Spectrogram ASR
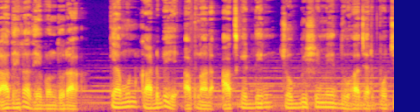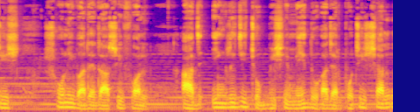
রাধে রাধে বন্ধুরা, কেমন কাটবে আপনার আজকের দিন চব্বিশে মে দু হাজার পঁচিশ শনিবারের রাশিফল? আজ ইংরেজি চব্বিশে মে দু হাজার পঁচিশ সাল,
